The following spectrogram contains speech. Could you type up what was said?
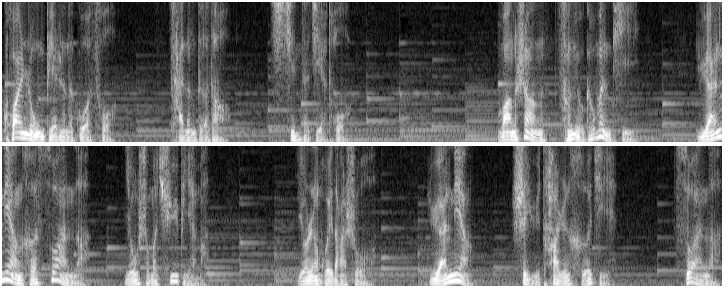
宽容别人的过错，才能得到新的解脱。网上曾有个问题：原谅和算了有什么区别吗？有人回答说：原谅是与他人和解，算了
